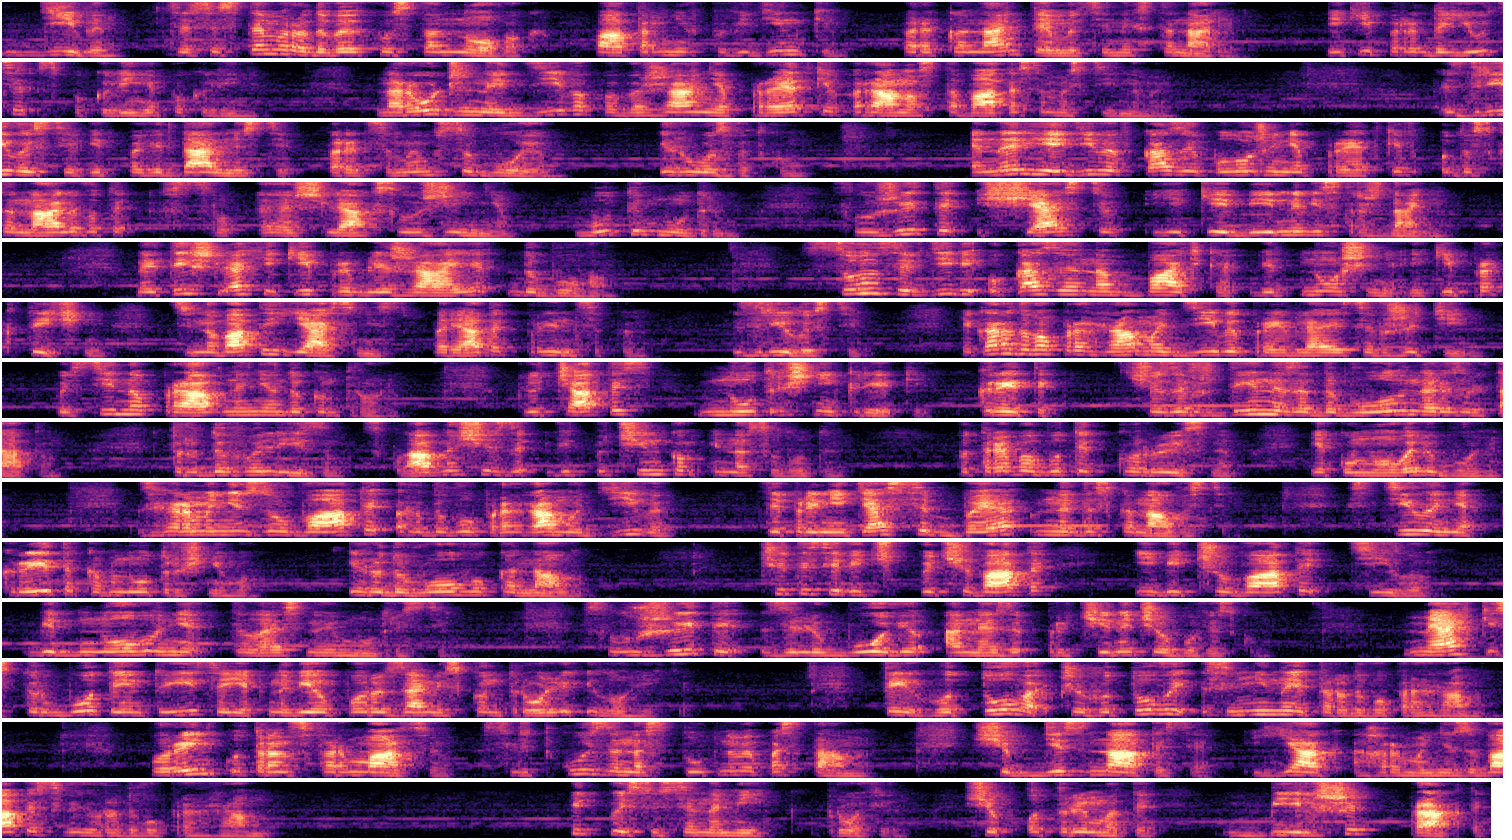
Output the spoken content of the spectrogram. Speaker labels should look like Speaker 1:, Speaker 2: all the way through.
Speaker 1: Діви це система родових установок, паттернів поведінки, переконань та емоційних сценаріїв, які передаються з покоління в покоління. Народжений діва побажання предків рано ставати самостійними, зрілості, відповідальності перед самим собою і розвитком. Енергія діви вказує положення предків удосконалювати е, шлях служіння, бути мудрим, служити щастю, яке вільне від страждання, знайти шлях, який приближає до Бога. Сонце в діві указує на батька відношення, які практичні, цінувати ясність, порядок, принципи, зрілості. Яка родова програма діви проявляється в житті? Постійне прагнення до контролю, включатись внутрішній крики, критик, що завжди незадоволений результатом, трудоголізм, складнощі з відпочинком і насолодою, потреба бути корисним, як умова любові. Згармонізувати родову програму діви це прийняття себе в недосконалості, зцілення критика внутрішнього і родового каналу, вчитися відпочивати і відчувати тіло, відновлення тілесної мудрості, служити з любов'ю, а не з причини чи обов'язку, м'якість, турбота, інтуїція як нові опори замість контролю і логіки. Ти готова чи готовий змінити родову програму? Поринь у трансформацію, слідкуй за наступними постами, щоб дізнатися, як гармонізувати свою родову програму. Підписуйся на мій профіль, щоб отримати більше практик.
